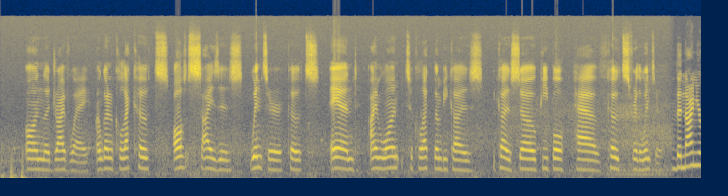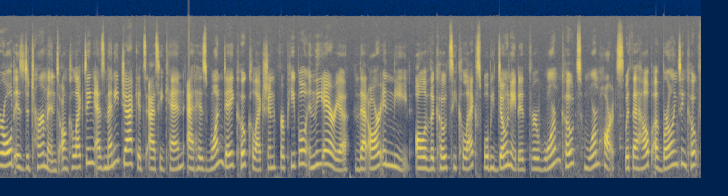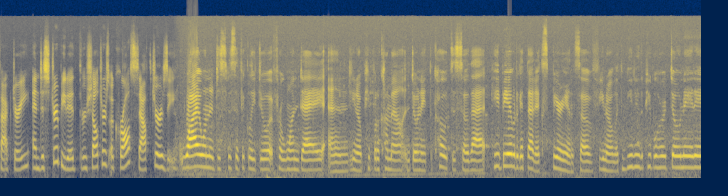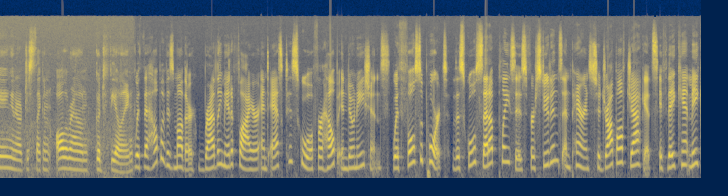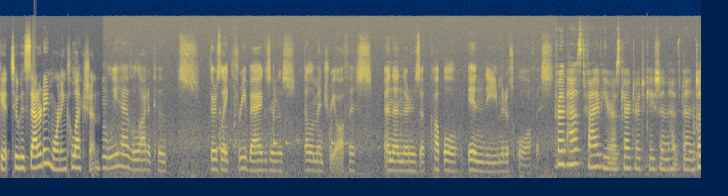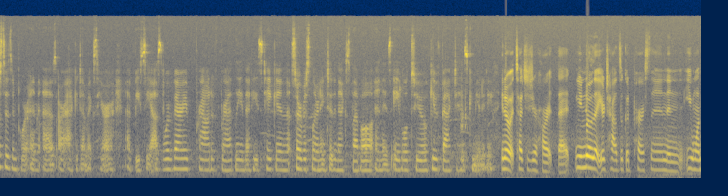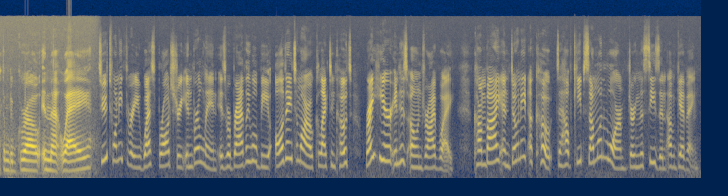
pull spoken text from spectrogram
on the driveway. I'm going to collect coats, all sizes, winter coats, and I want to collect them because because so people have coats for the winter. The nine year old is determined on collecting as many jackets as he can at his one day coat collection for people in the area that are in need. All of the coats he collects will be donated through Warm Coats, Warm Hearts with the help of Burlington Coat Factory and distributed through shelters across South Jersey. Why I wanted to specifically do it for one day and, you know, people to come out and donate the coats is so that he'd be able to get that experience of, you know, like meeting the people who are donating and just like an all around good feeling. With the help of his mother, Bradley made a flyer and asked his school for help in donations. With full support, the school set up places for students and parents to drop off jackets if they can't make it to his Saturday morning collection. We have a lot of coats. There's like three bags in this elementary office and then there's a couple in the middle school office. For the past five years, character education has been just as important as our academics here at BCS. We're very proud of Bradley that he's taken service learning to the next level and is able to give back to his community. You know, it touches your heart that you know that your child's a good person and you want them to grow in that way. 223 West Broad Street in Berlin is where Bradley will be all day tomorrow collecting coats right here in his own driveway. Come by and donate a coat to help keep someone warm during the season of giving.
